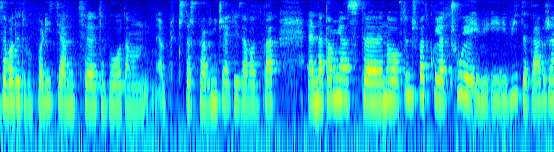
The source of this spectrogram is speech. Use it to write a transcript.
zawody typu policjant, y, typu tam, e, czy też prawnicze jakieś zawody, tak? E, Natomiast e, no, w tym przypadku ja czuję i, i, i widzę, tak, że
